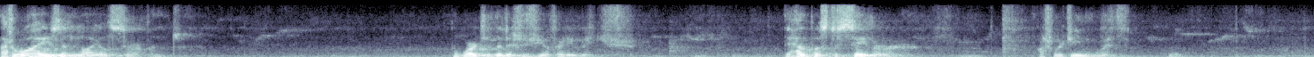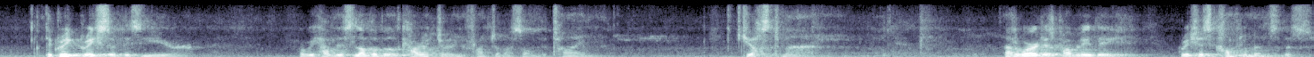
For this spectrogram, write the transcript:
that wise and loyal servant. The words of the liturgy are very rich. They help us to savour what we're dealing with. The great grace of this year, where we have this lovable character in front of us all the time. Just man. That word is probably the greatest compliment that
